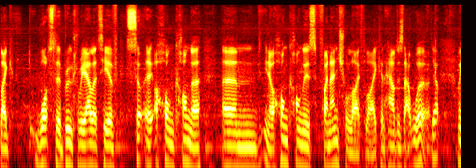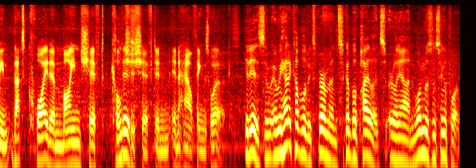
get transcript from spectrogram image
like what's the brutal reality of a Hong Konger, um, you know, Hong Konger's financial life like, and how does that work? Yep. I mean, that's quite a mind shift, culture shift in, in how things work. It is, and we had a couple of experiments, a couple of pilots early on. One was in Singapore.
